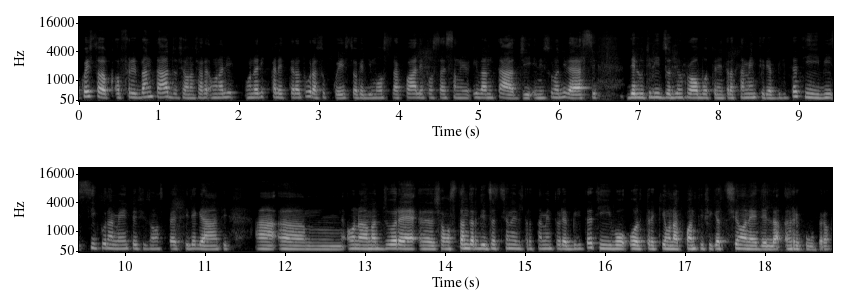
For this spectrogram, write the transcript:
questo offre il vantaggio, c'è cioè una, una, una, ricca letteratura su questo che dimostra quali possano essere i vantaggi, e ne sono diversi, dell'utilizzo di un robot nei trattamenti riabilitativi. Sicuramente ci sono aspetti legati a, um, una maggiore eh, diciamo, standardizzazione del trattamento riabilitativo, oltre che una quantificazione del recupero.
